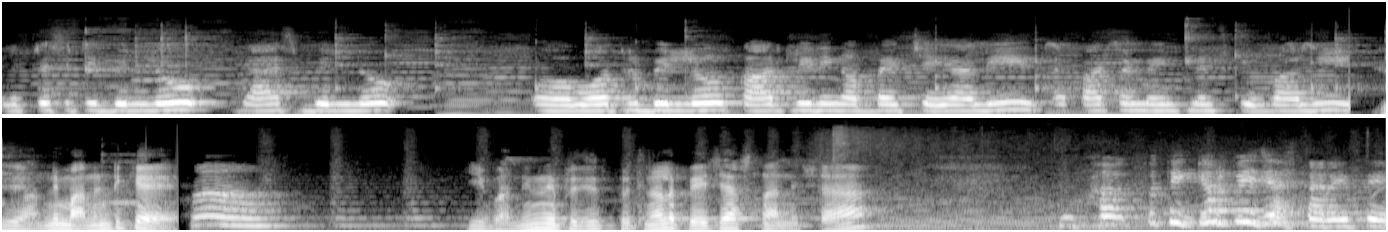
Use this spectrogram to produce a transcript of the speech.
electricity bill gas bill water bill car cleaning అబ్బాయికి చేయాలి అపార్ట్మెంట్ మెయింటెనెన్స్కి ఇవ్వాలి. ఇది అన్ని మన ఇంటికే? ఇవన్నీ నేను ప్రతి ప్రతి నెల పే చేస్తున్నాను నిషా. కాకపోతే ఇంకా పే చేస్తారైతే.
